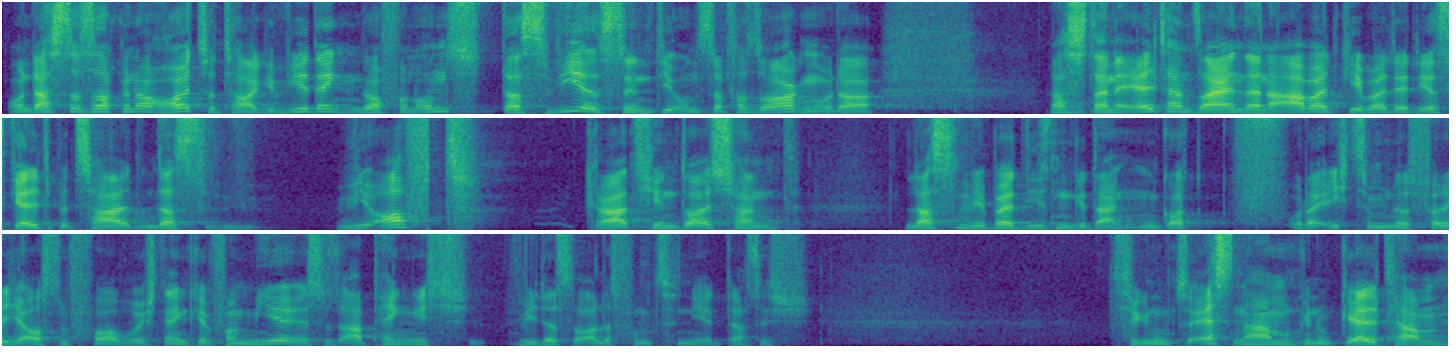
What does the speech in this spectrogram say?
Und das ist auch genau heutzutage. Wir denken doch von uns, dass wir es sind, die uns da versorgen. Oder lass es deine Eltern sein, deine Arbeitgeber, der dir das Geld bezahlt. Und das, wie oft, gerade hier in Deutschland, lassen wir bei diesen Gedanken Gott oder ich zumindest völlig außen vor, wo ich denke, von mir ist es abhängig, wie das so alles funktioniert, dass, ich, dass wir genug zu essen haben, genug Geld haben.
